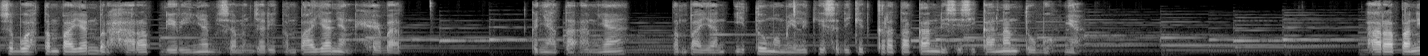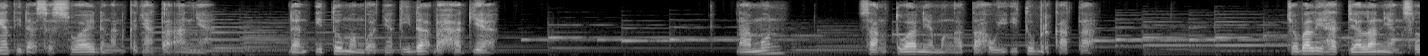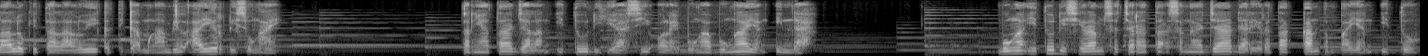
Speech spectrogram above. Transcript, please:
Sebuah tempayan berharap dirinya bisa menjadi tempayan yang hebat. Kenyataannya, tempayan itu memiliki sedikit keretakan di sisi kanan tubuhnya. Harapannya tidak sesuai dengan kenyataannya, dan itu membuatnya tidak bahagia. Namun, sang tuan yang mengetahui itu berkata, "Coba lihat jalan yang selalu kita lalui ketika mengambil air di sungai." Ternyata jalan itu dihiasi oleh bunga-bunga yang indah. Bunga itu disiram secara tak sengaja dari retakan tempayan itu.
